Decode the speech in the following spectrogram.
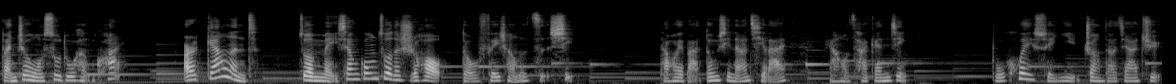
反正我速度很快，而 Gallant 做每项工作的时候都非常的仔细，他会把东西拿起来，然后擦干净，不会随意撞到家具。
